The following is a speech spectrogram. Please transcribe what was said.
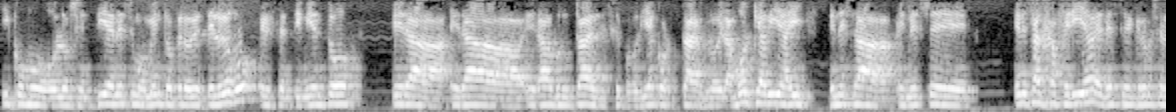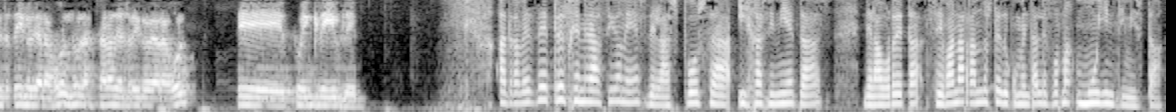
y como lo sentía en ese momento, pero desde luego el sentimiento era, era, era brutal, se podía cortar, ¿no? El amor que había ahí en esa, en ese, en esa aljafería, en ese creo que es el Reino de Aragón, ¿no? La sala del Reino de Aragón, eh, fue increíble. A través de tres generaciones de la esposa, hijas y nietas de la Bordeta se va narrando este documental de forma muy intimista.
